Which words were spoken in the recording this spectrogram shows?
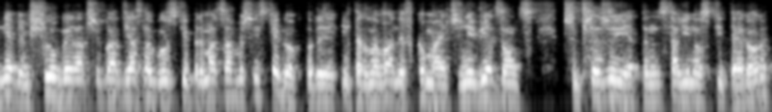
nie wiem, śluby na przykład jasnogórskie prymaca Wyszyńskiego, który internowany w Komańczy, nie wiedząc, czy przeżyje ten stalinowski terror,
